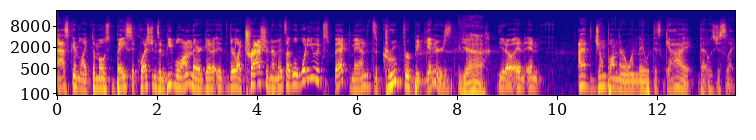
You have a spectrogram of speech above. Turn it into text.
asking like the most basic questions, and people on there get they're like trashing them It's like, well, what do you expect, man? It's a group for beginners, Yeah, you know. And and I had to jump on there one day with this guy that was just like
